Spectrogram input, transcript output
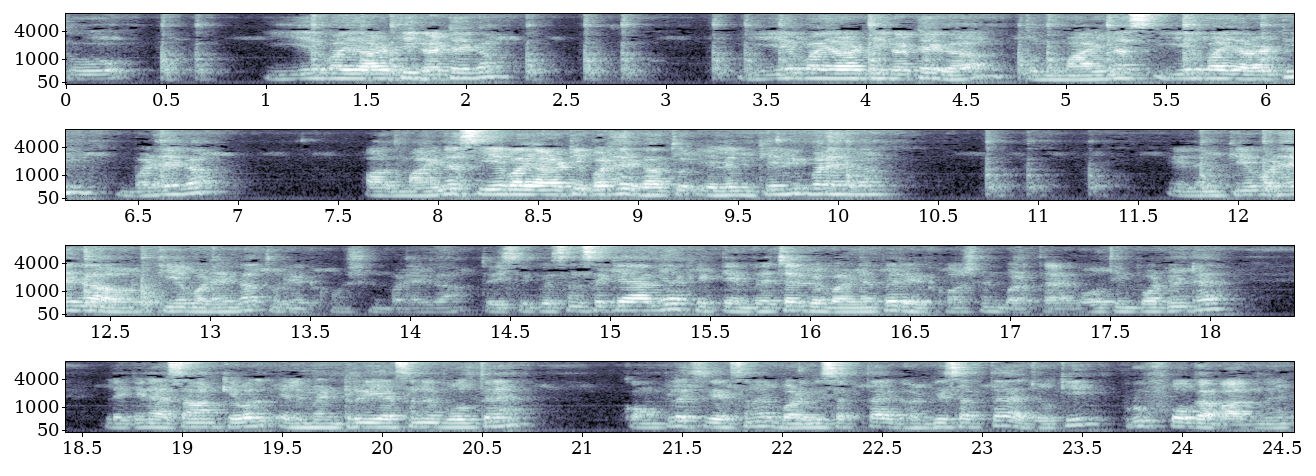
तो E A by R T घटेगा। ये बाई आर टी घटेगा तो माइनस ये बाई आर टी बढ़ेगा और minus E A by R T बढ़ेगा तो एल एन के भी बढ़ेगा। एल एम के बढ़ेगा और के बढ़ेगा तो रेट कॉन्स्टेंट बढ़ेगा। तो इस इक्वेशन से क्या आ गया कि टेम्परेचर के बढ़ने पर रेट कॉन्स्टेंट बढ़ता है। बहुत इंपॉर्टेंट है। लेकिन ऐसा हम केवल एलिमेंट्री रिएक्शन में बोलते हैं। कॉम्प्लेक्स रिएक्शन में बढ़ भी सकता है, घट भी सकता है, जो कि प्रूफ होगा बाद में।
